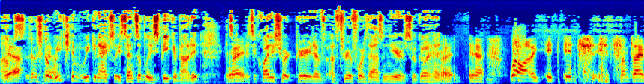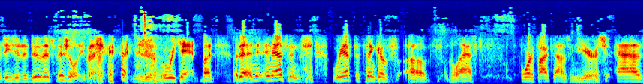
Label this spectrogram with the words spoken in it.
Um, yeah, so, so yeah. we can we can actually sensibly speak about it. It's, right. a, it's a quite a short period of, of three or four thousand years. So go ahead. Right. Yeah. Well, it, it it's sometimes easier to do this visually, but yeah. we can't. But in, in essence, we have to think of of the last four to five thousand years as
